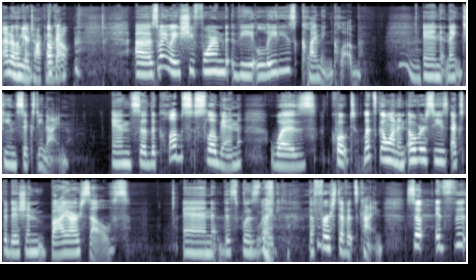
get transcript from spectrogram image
I know who okay, you're talking okay. about. Uh, so anyway, she formed the Ladies Climbing Club in 1969. And so the club's slogan was, quote, let's go on an overseas expedition by ourselves. And this was like the first of its kind. So it's the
